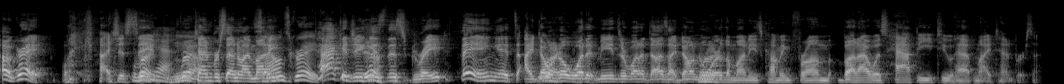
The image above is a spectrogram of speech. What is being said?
Oh great! Like I just saved Yeah. Yeah. ten percent of my money. Sounds great. Packaging Yeah. is this great thing. It, I don't Right. know what it means or what it does. I don't know Right. where the money's coming from, but I was happy to have my ten percent.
